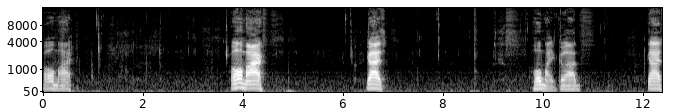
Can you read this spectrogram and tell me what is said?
Oh my. Oh my. Guys, Oh my god. Guys.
